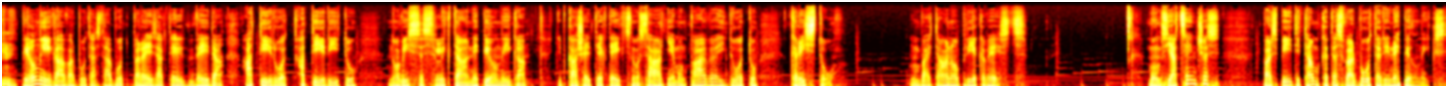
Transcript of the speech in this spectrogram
pilnīgā, varbūt tās tā būtu pareizāk teikt, veidā attīrot, attīrītu no visas sliktā, nepilnīgā, jeb kā šeit tiek teikts, no sārņiem un pārveidotu Kristu. Un vai tā nav prieka vēsts? Mums jācenšas par spīti tam, ka tas var būt arī nepilnīgs,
